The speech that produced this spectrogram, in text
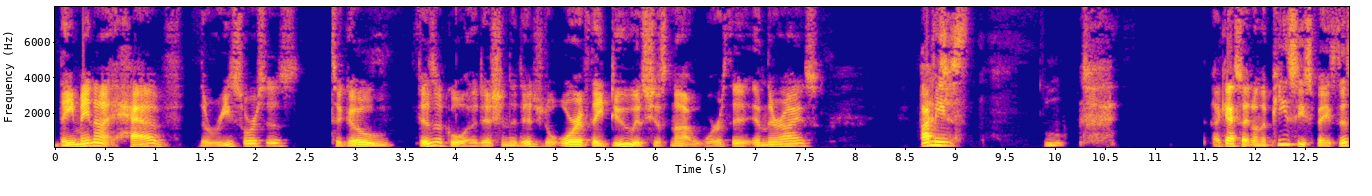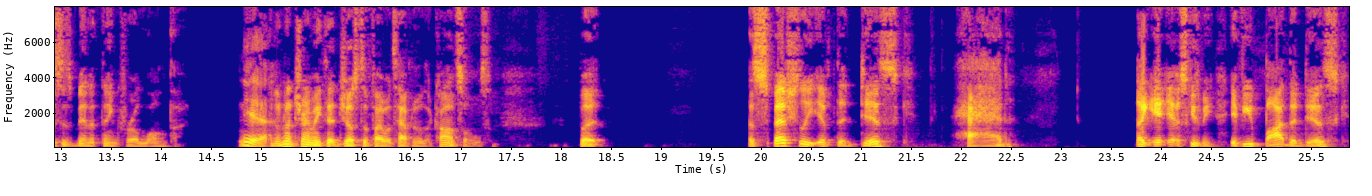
they may not have the resources to go physical in addition to digital, or if they do, it's just not worth it in their eyes. I mean, just, like I said, on the PC space, this has been a thing for a long time. yeah, And I'm not trying to make that justify what's happening with the consoles, but especially if the disc had, like, it, excuse me, if you bought the disc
